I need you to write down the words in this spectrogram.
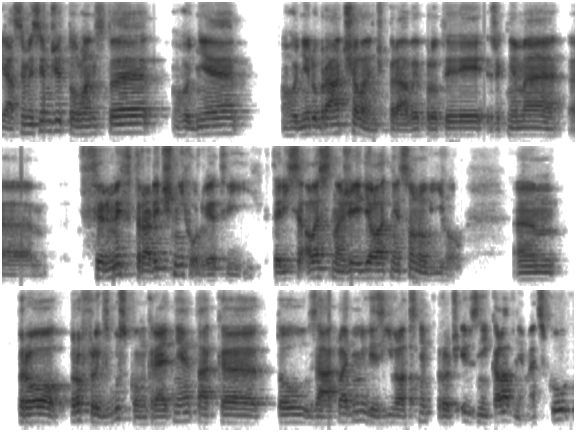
Já si myslím, že tohle je hodně, hodně dobrá challenge právě pro ty, řekněme, ehm, firmy v tradičních odvětvích, které se ale snaží dělat něco nového. Ehm, pro, pro Flixbus konkrétně, tak eh, tou základní vizí vlastně, proč i vznikala v Německu,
